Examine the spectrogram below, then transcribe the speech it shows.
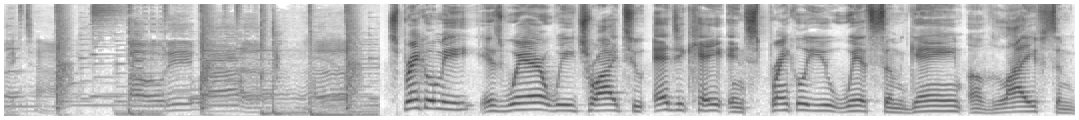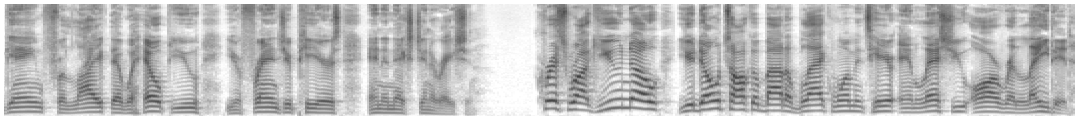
Big time. Body water. Sprinkle Me is where we try to educate and sprinkle you with some game of life, some game for life that will help you, your friends, your peers, and the next generation. Chris Rock, you know you don't talk about a black woman's hair unless you are related.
